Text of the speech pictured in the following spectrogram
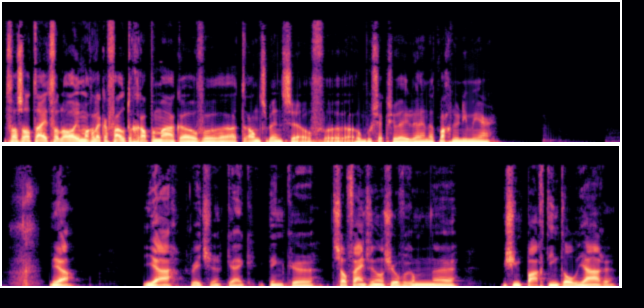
Het was altijd van, oh, je mag lekker foute grappen maken over uh, trans mensen of homoseksuelen. En dat mag nu niet meer. Ja. Ja, weet je, kijk. Ik denk, uh, het zou fijn zijn als je over een uh, misschien een paar tiental jaren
